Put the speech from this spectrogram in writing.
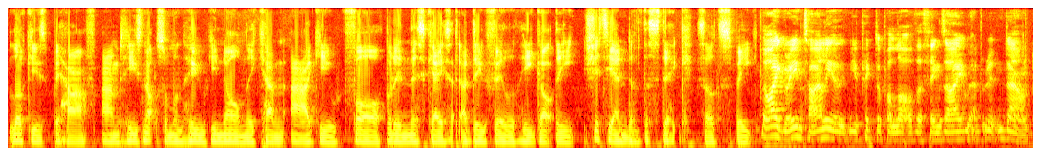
Loki's behalf, and he's not someone who you normally can argue for, but in this case, I do feel he got the shitty end of the stick, so to speak. No, I agree entirely. You picked up a lot of the things I had written down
